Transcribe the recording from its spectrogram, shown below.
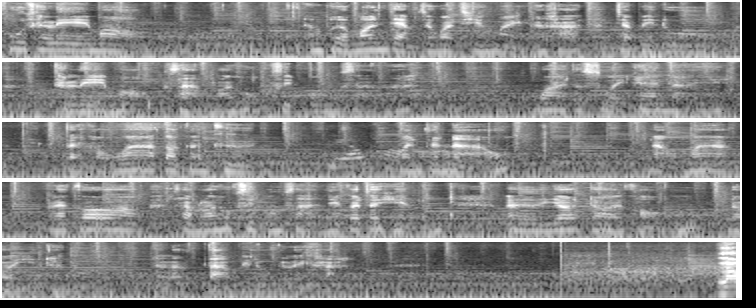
ภูทะเลหมอกอำเภอม่อนแจ่มจังหวัดเชียงใหม่นะคะ จะไปดูทะเลหมอก 360 องศา ว่าจะสวยแค่ไหน แต่เขาว่าตอนกลางคืน มันจะหนาว หนาวมาก แล้วก็ 360 องศาเนี่ยก็จะเห็นเออยอดดอยของดอยอินทนนท์เดี๋ยวเราตามไปดูกันเลยค่ะ เรา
